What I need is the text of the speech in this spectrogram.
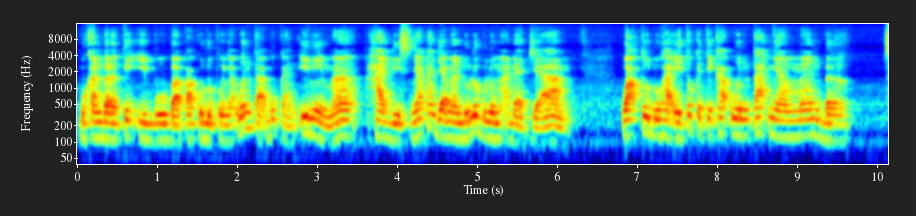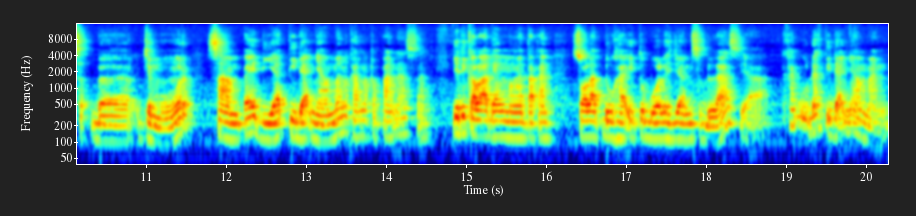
bukan berarti ibu bapak kudu punya unta, bukan. Ini mah hadisnya kan zaman dulu belum ada jam. Waktu duha itu ketika unta nyaman ber berjemur sampai dia tidak nyaman karena kepanasan. Jadi kalau ada yang mengatakan sholat duha itu boleh jam 11 ya kan udah tidak nyaman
